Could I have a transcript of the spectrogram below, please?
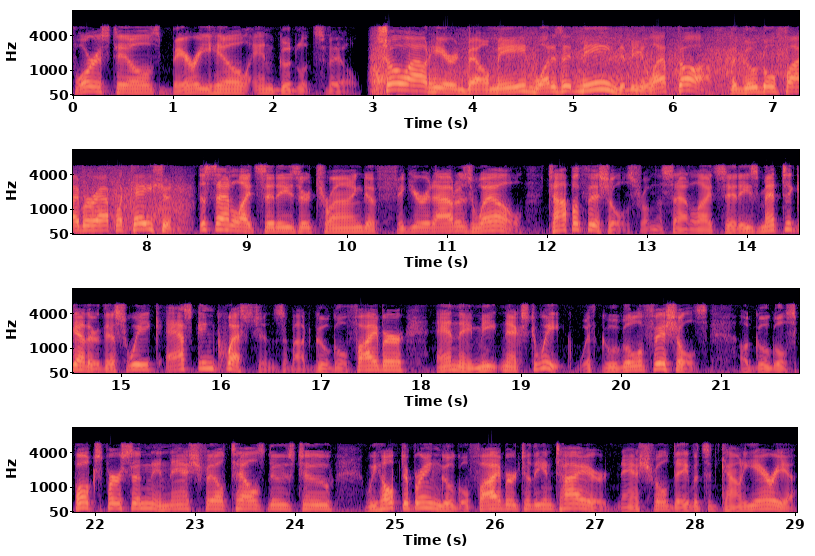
Forest Hills, Berry Hill, and Goodlettsville. So out here in Belle Meade, what does it mean to be left off the Google Fiber application? The satellite cities are trying to figure it out as well. Top officials from the satellite cities met together this week asking questions about Google Fiber, and they meet next week with Google officials. A Google spokesperson in Nashville tells News 2, We hope to bring Google Fiber to the entire Nashville-Davidson County area.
